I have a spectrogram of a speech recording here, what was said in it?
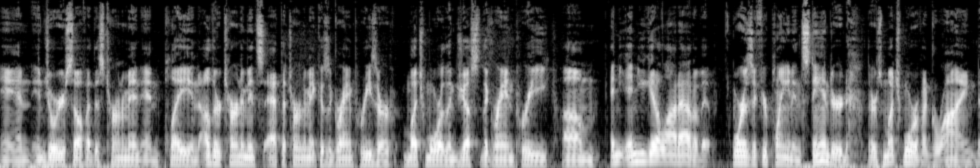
And enjoy yourself at this tournament and play in other tournaments at the tournament because the Grand Prix are much more than just the Grand Prix. Um, and, and you get a lot out of it. Whereas if you're playing in standard, there's much more of a grind.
